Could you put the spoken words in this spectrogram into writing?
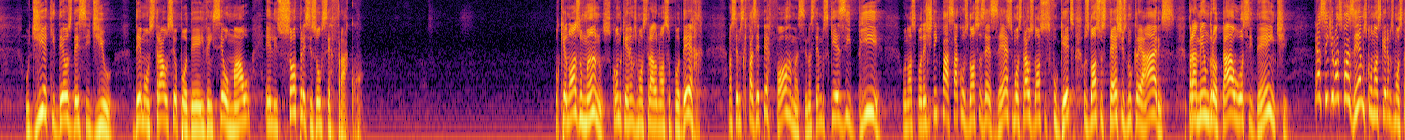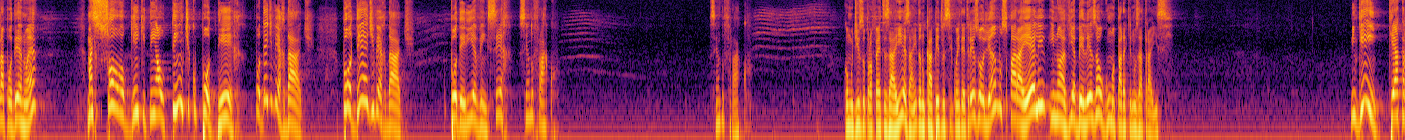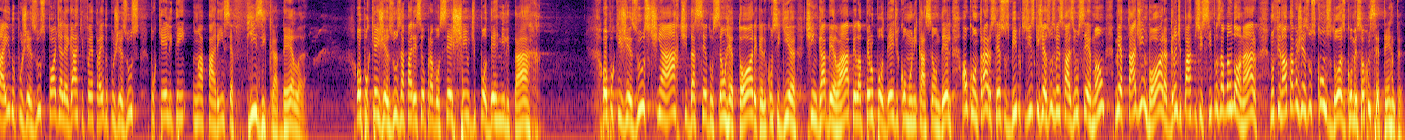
O dia que Deus decidiu demonstrar o seu poder e vencer o mal, ele só precisou ser fraco. Porque nós humanos, quando queremos mostrar o nosso poder, nós temos que fazer performance, nós temos que exibir o nosso poder. A gente tem que passar com os nossos exércitos, mostrar os nossos foguetes, os nossos testes nucleares, para amedrontar o Ocidente. É assim que nós fazemos quando nós queremos mostrar poder, não é? Mas só alguém que tem autêntico poder, poder de verdade, poder de verdade, poderia vencer sendo fraco sendo fraco. Como diz o profeta Isaías, ainda no capítulo 53, olhamos para ele e não havia beleza alguma para que nos atraísse. Ninguém que é atraído por Jesus pode alegar que foi atraído por Jesus porque ele tem uma aparência física bela, ou porque Jesus apareceu para você cheio de poder militar ou porque Jesus tinha a arte da sedução retórica, ele conseguia te engabelar pela, pelo poder de comunicação dele. Ao contrário, os textos bíblicos dizem que Jesus, às vezes, fazia um sermão, metade embora, grande parte dos discípulos abandonaram. No final estava Jesus com os doze, começou com 70.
